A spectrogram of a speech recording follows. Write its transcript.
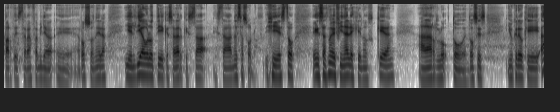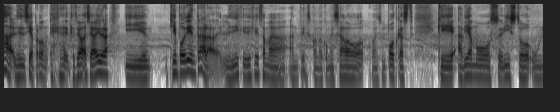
parte de esta gran familia eh, rossonera. Y el diablo tiene que saber que está, está, no está solo. Y esto, en estas nueve finales que nos quedan, a darlo todo. Entonces, yo creo que. Ah, les decía, perdón, que se va, se va a Ibra y ¿Quién podría entrar? Le dije, antes, cuando comenzaba el podcast, que habíamos visto un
